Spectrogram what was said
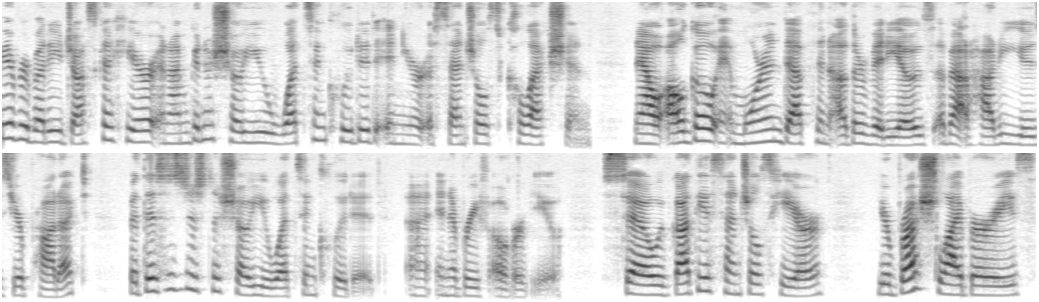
Hey everybody, Jessica here, and I'm going to show you what's included in your Essentials collection. Now, I'll go in more in depth in other videos about how to use your product, but this is just to show you what's included uh, in a brief overview. So we've got the Essentials here, your brush libraries,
